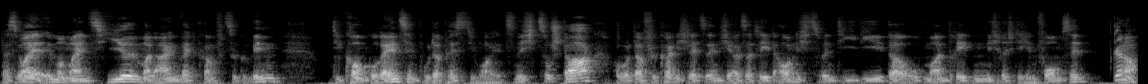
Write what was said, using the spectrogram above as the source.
Das war ja immer mein Ziel, mal einen Wettkampf zu gewinnen. Die Konkurrenz in Budapest, die war jetzt nicht so stark, aber dafür kann ich letztendlich als Athlet auch nichts, wenn die, die da oben antreten, nicht richtig in Form sind. Genau.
